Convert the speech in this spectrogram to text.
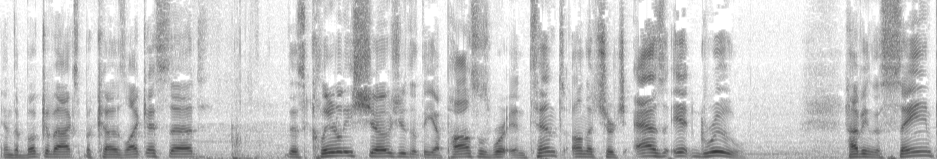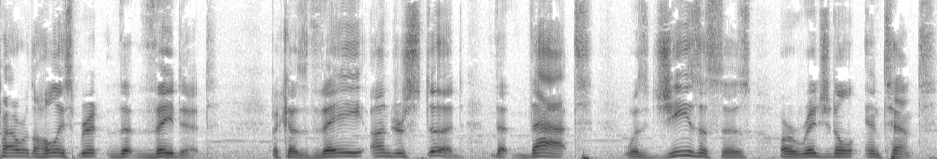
in the book of Acts because, like I said, this clearly shows you that the apostles were intent on the church as it grew, having the same power of the Holy Spirit that they did, because they understood that that was Jesus's original intent.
